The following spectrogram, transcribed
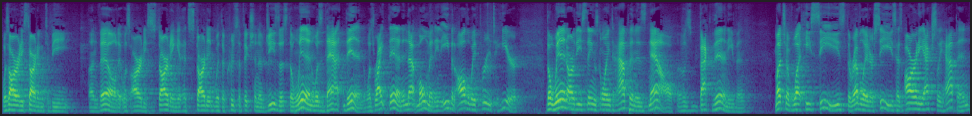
was already starting to be unveiled. It was already starting. It had started with the crucifixion of Jesus. The when was that then, was right then, in that moment, and even all the way through to here. The when are these things going to happen is now. It was back then, even. Much of what he sees, the Revelator sees, has already actually happened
